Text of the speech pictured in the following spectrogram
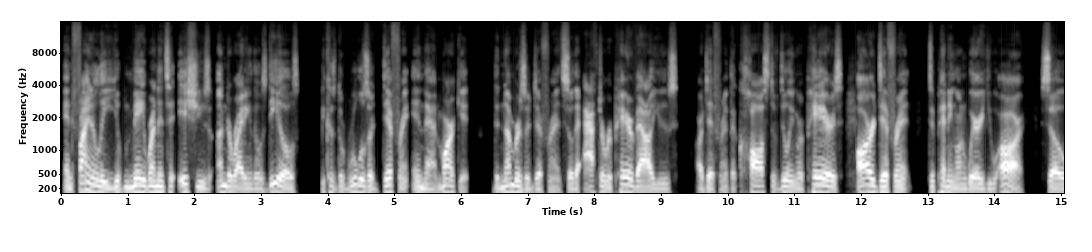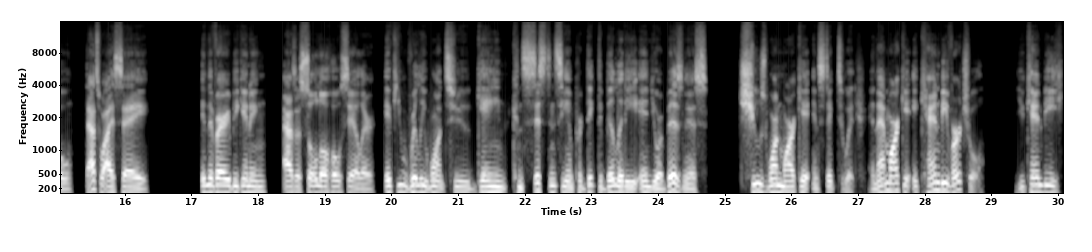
And finally, you may run into issues underwriting those deals because the rules are different in that market. The numbers are different. So the after repair values are different. The cost of doing repairs are different depending on where you are. So that's why I say in the very beginning, as a solo wholesaler, if you really want to gain consistency and predictability in your business, choose one market and stick to it. And that market, it can be virtual. You can be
